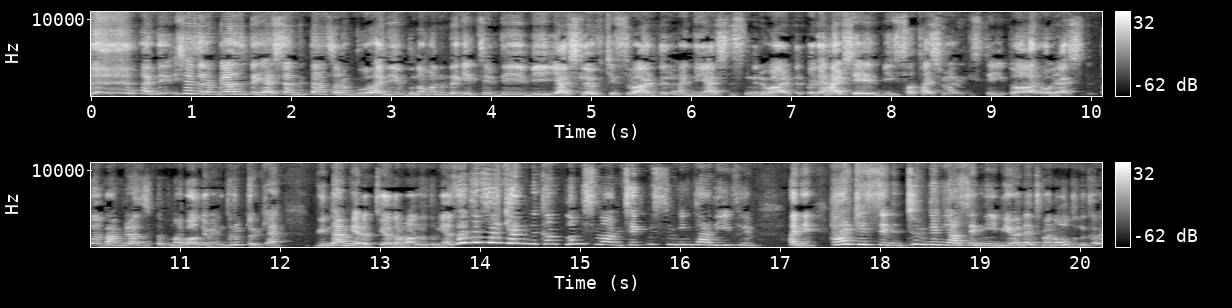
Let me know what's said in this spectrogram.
hani şey söyleyeyim birazcık da yaşlandıktan sonra bu hani bunamanın da getirdiği bir yaşlı öfkesi vardır. Hani yaşlı siniri vardır. Böyle her şeye bir sataşma isteği doğar o yaşlılıkta. Ben birazcık da buna bağlıyorum. Yani durup dururken gündem yaratıyor adam anladım ya. Zaten sen kendini kanıtlamışsın abi. Çekmişsin bin tane iyi film. Hani herkes senin, tüm dünya senin iyi bir yönetmen olduğunu kabul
